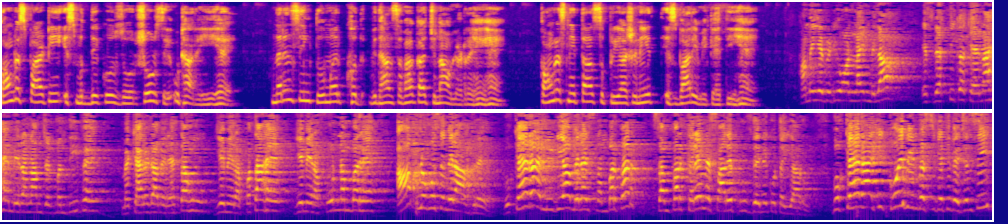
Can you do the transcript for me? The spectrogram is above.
कांग्रेस पार्टी इस मुद्दे को ज़ोर शोर से उठा रही है। नरेंद्र सिंह तोमर खुद विधानसभा का चुनाव लड़ रहे हैं। कांग्रेस नेता सुप्रिया सुनेत इस बारे में कहती हैं। हमें ये वीडियो ऑनलाइन मिला। इस व्यक्ति का कहना है, मेरा नाम जगमनदीप है। मैं कनाडा में रहता हूँ। ये मेरा पता है। ये मेरा फ़ोन नंबर है। आप लोगों से मेरा आग्रह है। वो कह रहा है, मीडिया मेरा इस नंबर पर संपर्क करे, मैं सारे प्रूफ देने को तैयार हूँ। वो कह रहा है कि कोई भी इन्वेस्टिगेटिव एजेंसी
